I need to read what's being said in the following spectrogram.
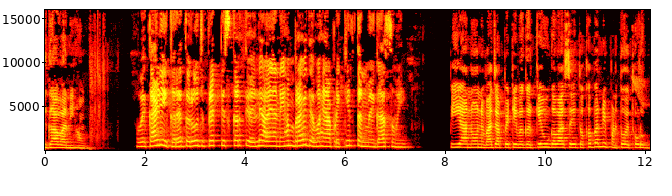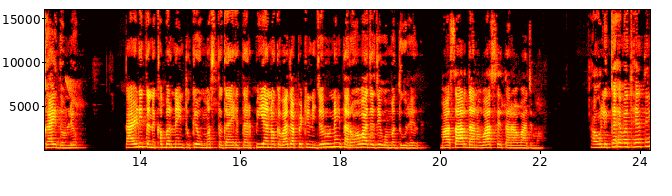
એ ગાવાની હું હવે કાઈ ઘરે તો રોજ પ્રેક્ટિસ કરતે એટલે આયા ને સંભળાઈ દેવાને આપણે કીર્તન ને ગાશું પિયાનો ને વાજા પેટી વગર કેવું ગવાશે તો ખબર નહીં પણ તોય થોડુંક ગાઈ દઉં લ્યો કાયડી તને ખબર નહીં તું કેવું મસ્ત ગાય હે તાર પિયાનો કે વાજા પેટીની જરૂર નહીં તારો અવાજ જ એવો મધુર હે માં શારદાનો વાસ છે તારા અવાજમાં. આ ઓલી કહેવત હે તે?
